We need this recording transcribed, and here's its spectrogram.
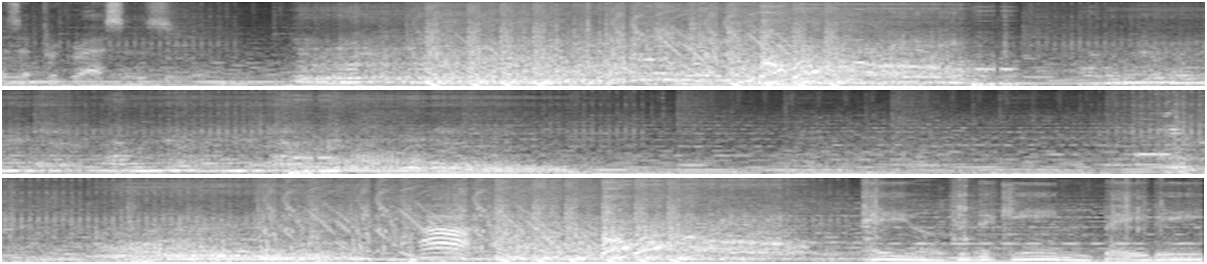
as it progresses. Ah! Hail to the king, baby.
